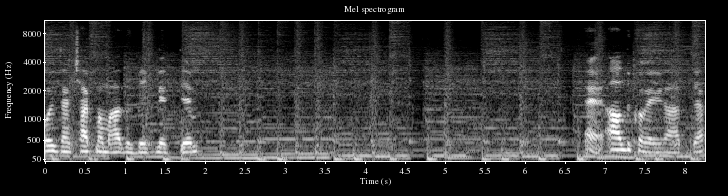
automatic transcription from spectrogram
O yüzden çarpmama hazır beklettim. Evet aldık orayı rahatça.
